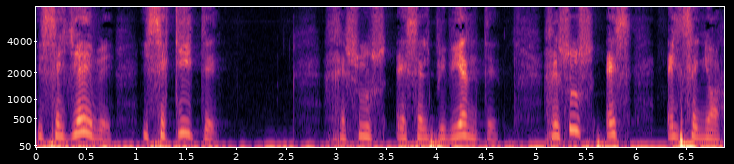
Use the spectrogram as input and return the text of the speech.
y se lleve y se quite. Jesús es el viviente, Jesús es el Señor.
